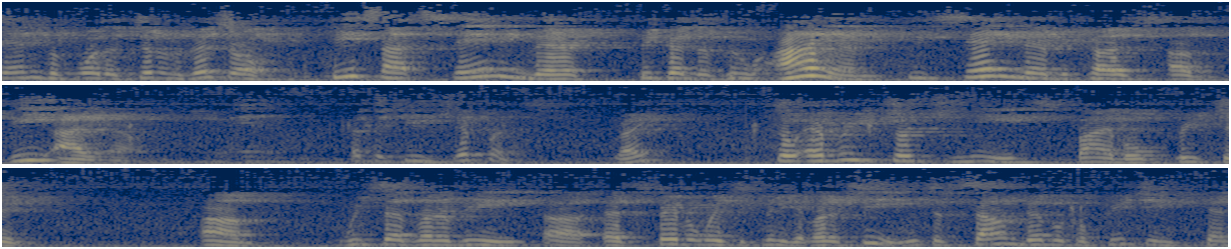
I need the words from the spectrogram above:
standing before the children of Israel, he's not standing there because of who I am. He's standing there because of the I am. That's a huge difference, right? So every church needs Bible preaching. Um, we said letter B, uh, as favorite ways to communicate. Letter C, we said sound biblical preaching can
